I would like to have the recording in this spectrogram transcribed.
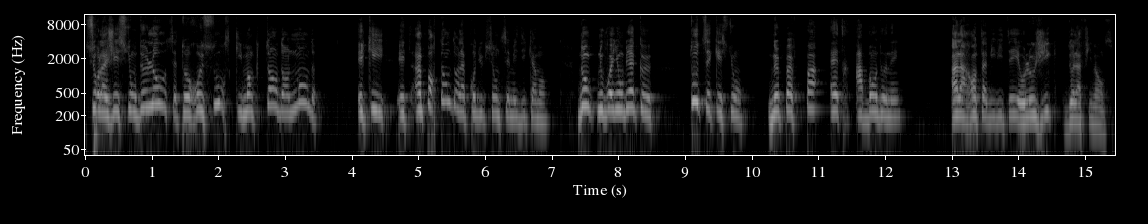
sur la gestion de l'eau, cette ressource qui manque tant dans le monde et qui est importante dans la production de ces médicaments. Donc nous voyons bien que toutes ces questions ne peuvent pas être abandonnées à la rentabilité et aux logiques de la finance.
